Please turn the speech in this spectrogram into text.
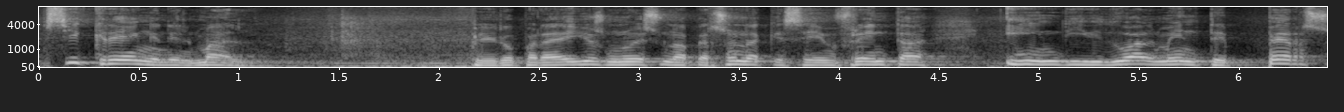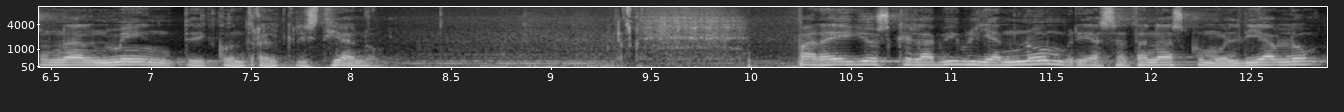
Sí creen en el mal, pero para ellos no es una persona que se enfrenta individualmente, personalmente contra el cristiano. Para ellos que la Biblia nombre a Satanás como el diablo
